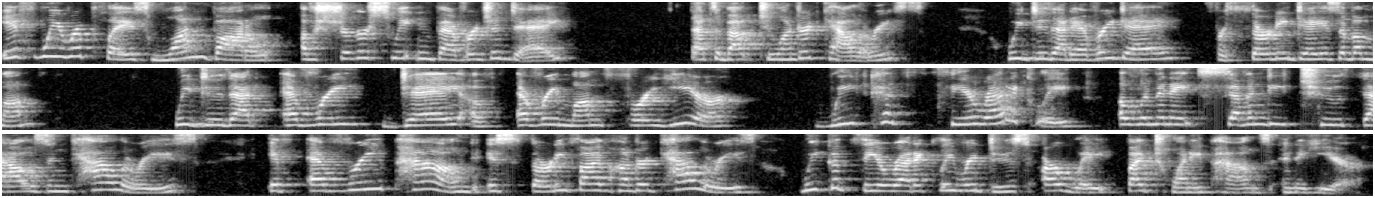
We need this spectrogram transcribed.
if we replace one bottle of sugar sweetened beverage a day, that's about 200 calories. We do that every day for 30 days of a month. We do that every day of every month for a year. We could theoretically eliminate 72,000 calories. If every pound is 3,500 calories, we could theoretically reduce our weight by 20 pounds in a year.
